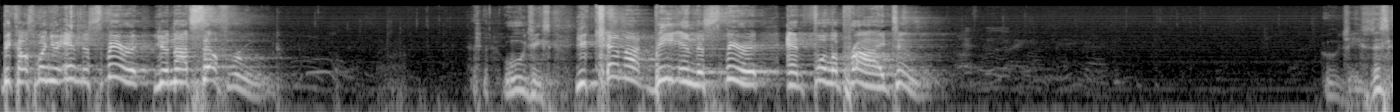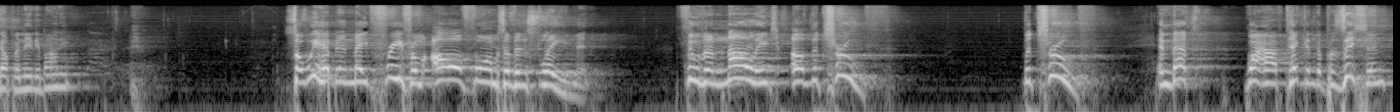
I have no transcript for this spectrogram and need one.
Because when you're in the spirit, you're not self ruled. Ooh, jeez. You cannot be in the spirit and full of pride, too. Ooh, jeez. Is this helping anybody? So we have been made free from all forms of enslavement through the knowledge of the truth. The truth. And that's why I've taken the position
